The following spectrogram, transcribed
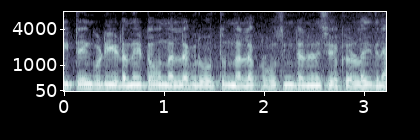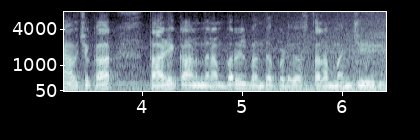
തീറ്റയും കൂടി ഇടനീട്ടവും നല്ല ഗ്രോത്തും നല്ല ക്രോസിംഗ് ടെൻഡൻസിയൊക്കെയുള്ള ഇതിന് ആവശ്യക്കാർ താഴെ കാണുന്ന നമ്പറിൽ ബന്ധപ്പെടുക. സ്ഥലം മഞ്ചേരി.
